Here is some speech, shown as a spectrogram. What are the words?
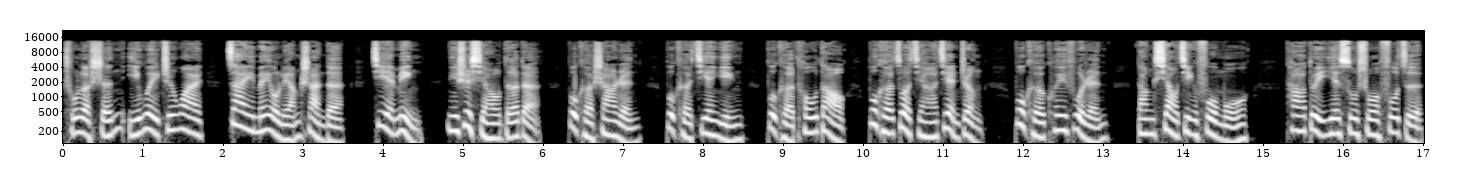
除了神一位之外，再没有良善的诫命。”你是晓得的，不可杀人，不可奸淫，不可偷盗，不可作假见证，不可亏负人，当孝敬父母。他对耶稣说：“夫子，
